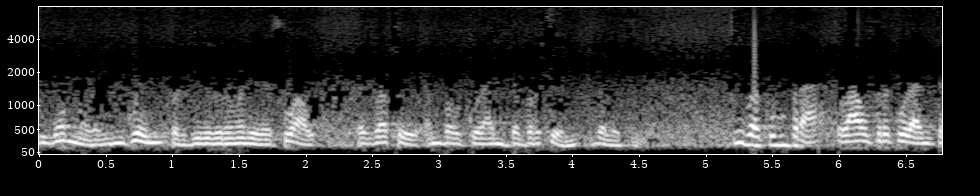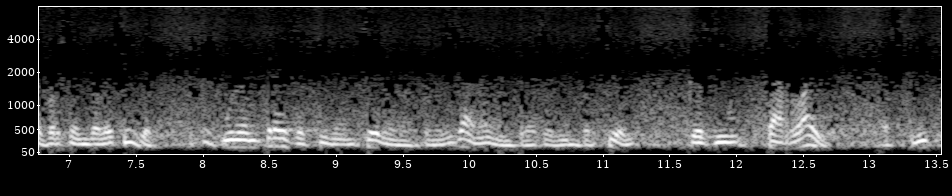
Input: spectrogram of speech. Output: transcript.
diguem-ne, delinqüent, per dir-ho d'una manera suau, es va fer amb el 40% de la filla. Qui va comprar l'altre 40% de la filla? Una empresa financera nord-americana, una empresa d'inversions, que es diu Carlyle, escrit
